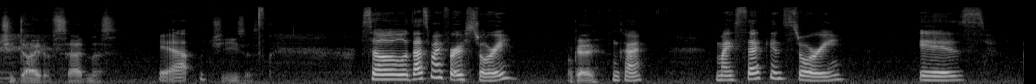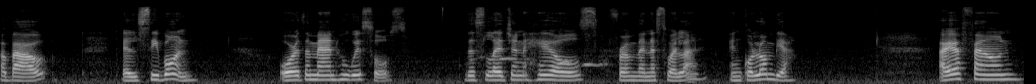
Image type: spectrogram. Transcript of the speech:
she died of sadness. Yeah. Jesus. So that's my first story. Okay. Okay. My second story is about El Silbón, or the man who whistles. This legend hails from Venezuela and Colombia. I have found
